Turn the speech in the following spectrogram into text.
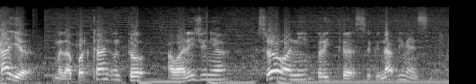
Saya melaporkan untuk Awani Junior, Sarawani Berita Segenap Dimensi.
